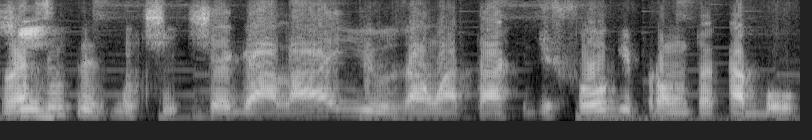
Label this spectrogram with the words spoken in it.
não é simplesmente chegar lá e usar um ataque de fogo e pronto, acabou.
